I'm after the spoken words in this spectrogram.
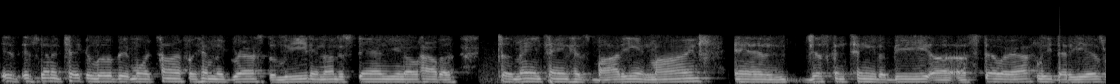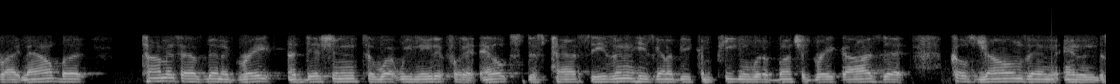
it's going to take a little bit more time for him to grasp the lead and understand, you know, how to to maintain his body and mind, and just continue to be a, a stellar athlete that he is right now. But Thomas has been a great addition to what we needed for the Elks this past season. He's going to be competing with a bunch of great guys that Coach Jones and, and the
